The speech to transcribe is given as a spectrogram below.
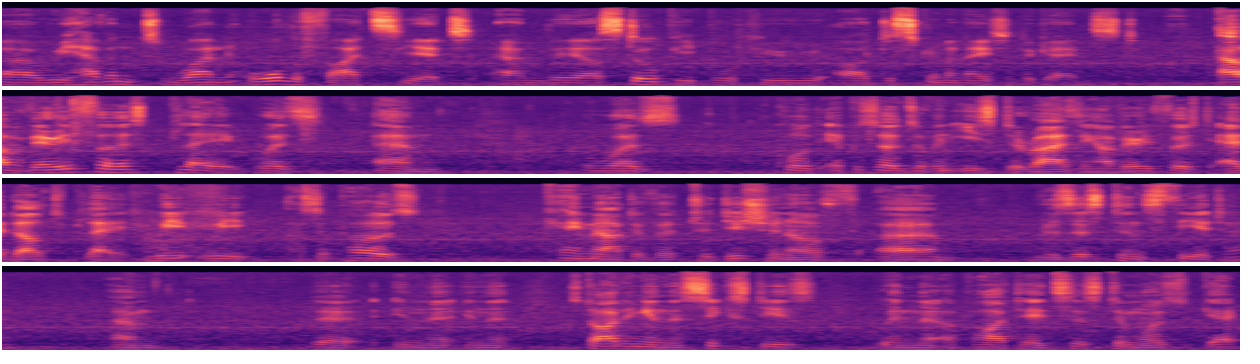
uh, we haven't won all the fights yet, and there are still people who are discriminated against. Our very first play was um, was called Episodes of an Easter Rising, our very first adult play. We, we I suppose, came out of a tradition of um, resistance theatre. Um, the, in the, in the, starting in the 60s, when the apartheid system was, get,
